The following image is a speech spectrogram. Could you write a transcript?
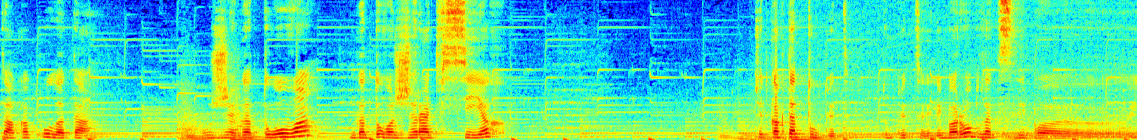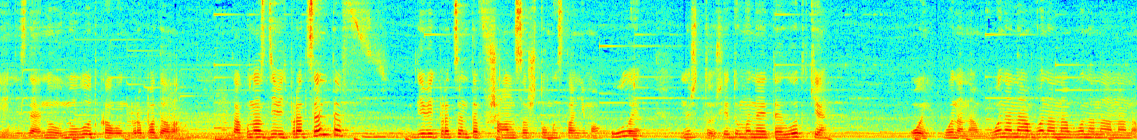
Так, акула-то уже готова. Готова сжирать всех. Что-то как-то тупит. Тупит либо Roblox, либо, э, знаю, ну, ну лодка вон пропадала. Так, у нас 9%. 9% шанса, что мы станем акулой. Ну что ж, я думаю, на этой лодке... Ой, вон она, вон она, вон она, вон она, она, она,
